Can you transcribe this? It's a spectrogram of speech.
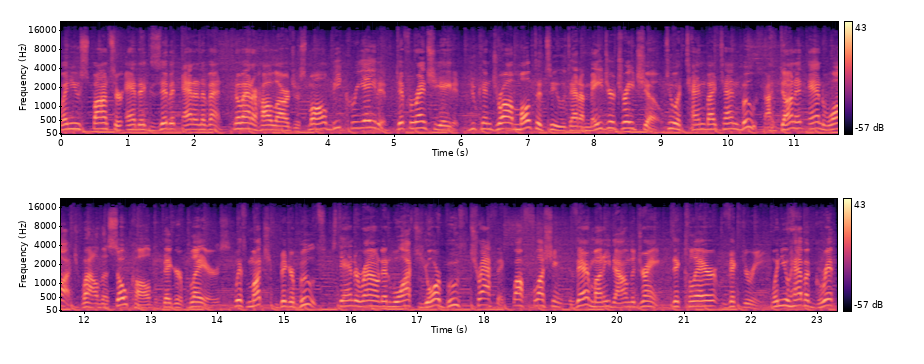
When you sponsor and exhibit at an event, no matter how large or small, be creative, differentiated. You can draw multitudes at a major trade show to a 10 by 10 booth. I've done it and watch while the so called bigger players with much bigger booths stand around and watch your booth traffic while flushing their money down the drain. Declare victory. When you have a grip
